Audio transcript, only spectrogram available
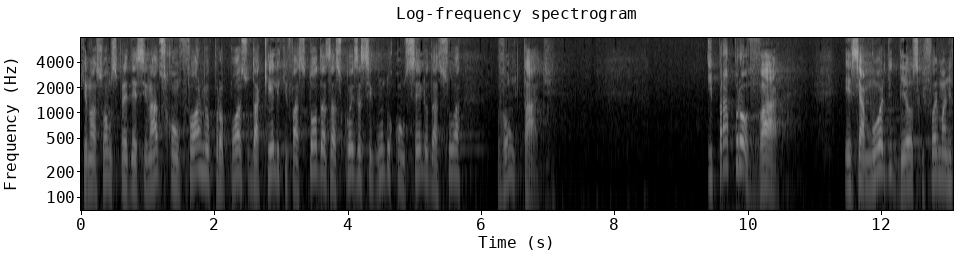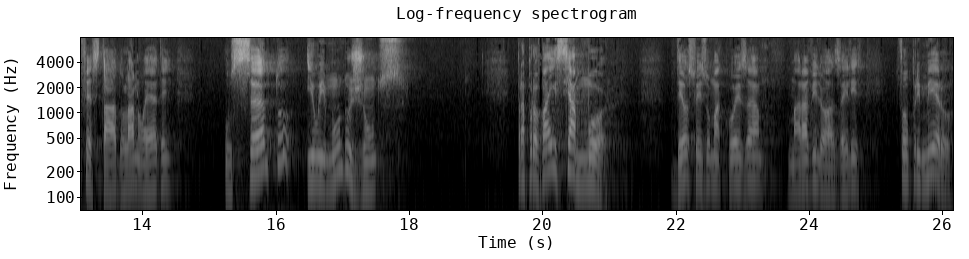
que nós fomos predestinados conforme o propósito daquele que faz todas as coisas segundo o conselho da sua vontade. E para provar esse amor de Deus que foi manifestado lá no Éden, o santo e o imundo juntos, para provar esse amor, Deus fez uma coisa maravilhosa. Ele foi o primeiro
